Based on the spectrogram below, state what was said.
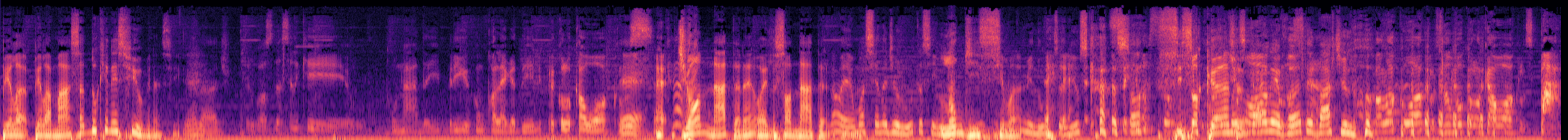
pela, pela massa do que nesse filme, né? Assim. Verdade. Eu gosto da cena que o, Nada aí briga com o colega dele pra colocar o óculos. É, John nada, né? Ou ele só nada? Não, é uma cena de luta assim. Longuíssima. Cinco minutos ali, os caras Sem só. noção. Se socando. Os caras levantam e cara. batem louco. Coloca o óculos, não vou colocar o óculos. Pá!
